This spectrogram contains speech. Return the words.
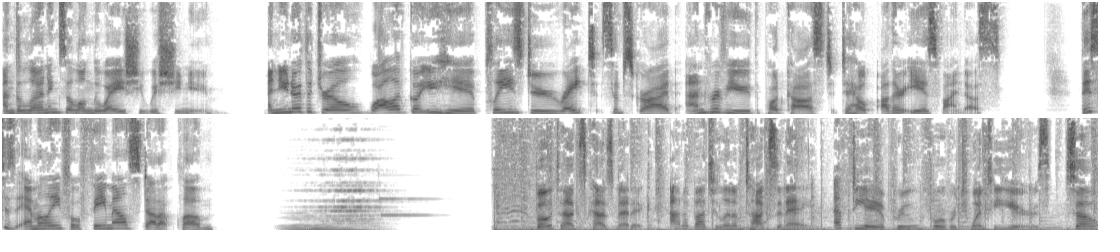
and the learnings along the way she wished she knew. And you know the drill. While I've got you here, please do rate, subscribe, and review the podcast to help other ears find us. This is Emilie for Female Startup Club. Botox Cosmetic, onabotulinumtoxinA, FDA approved for over 20 years. So,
